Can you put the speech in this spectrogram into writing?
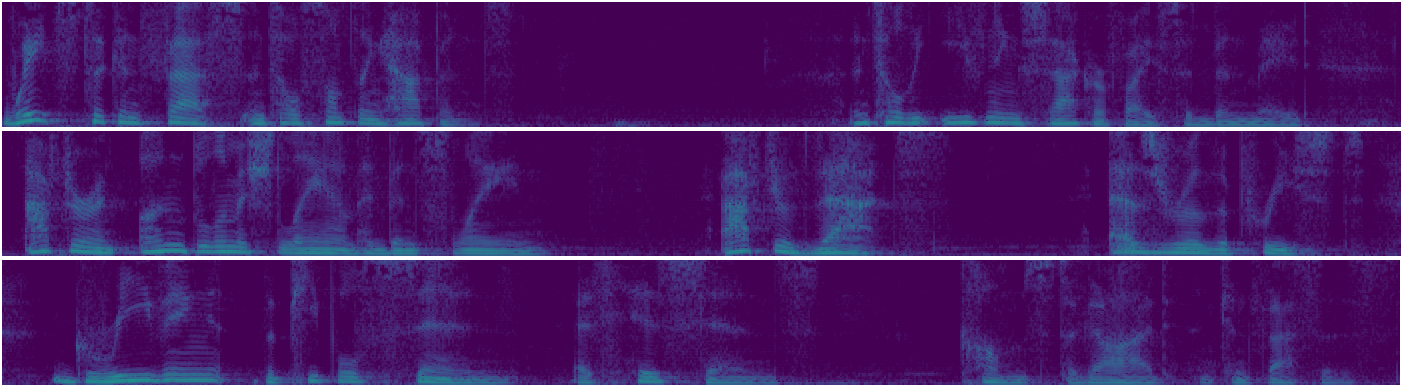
waits to confess until something happens. Until the evening sacrifice had been made, after an unblemished lamb had been slain. After that, Ezra the priest, grieving the people's sin as his sins, comes to God and confesses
